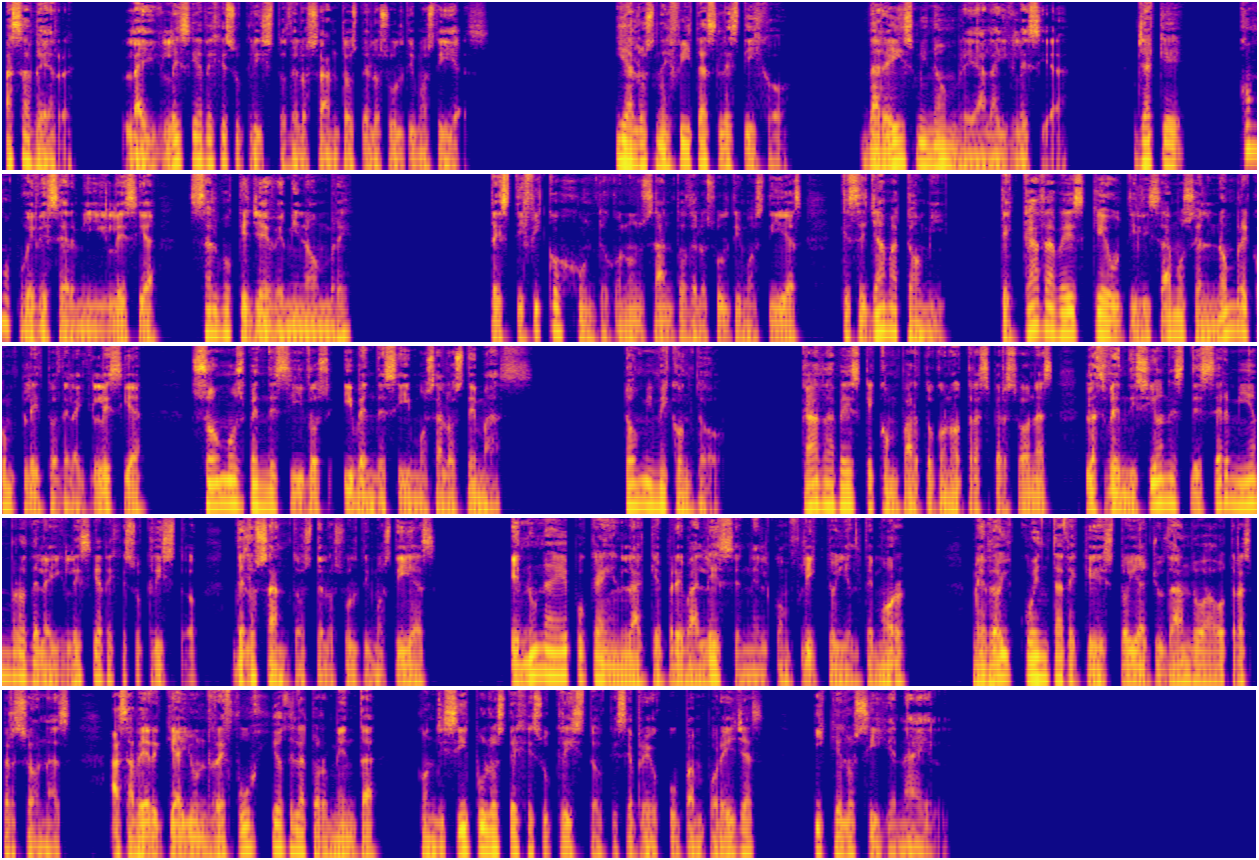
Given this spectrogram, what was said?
a saber, la iglesia de Jesucristo de los santos de los últimos días. Y a los nefitas les dijo, Daréis mi nombre a la iglesia, ya que, ¿cómo puede ser mi iglesia salvo que lleve mi nombre? Testifico junto con un santo de los últimos días que se llama Tommy, que cada vez que utilizamos el nombre completo de la Iglesia, somos bendecidos y bendecimos a los demás. Tommy me contó, cada vez que comparto con otras personas las bendiciones de ser miembro de la Iglesia de Jesucristo, de los santos de los últimos días, en una época en la que prevalecen el conflicto y el temor, me doy cuenta de que estoy ayudando a otras personas a saber que hay un refugio de la tormenta con discípulos de Jesucristo que se preocupan por ellas y que lo siguen a Él.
